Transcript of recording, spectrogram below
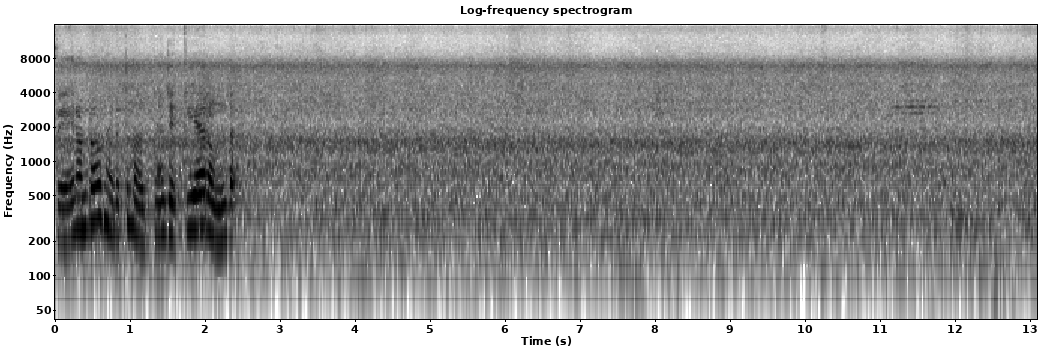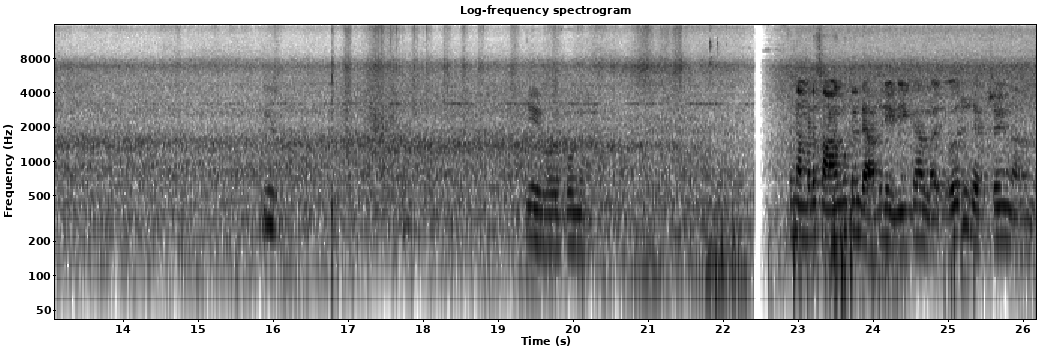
പേനുണ്ടോ എന്ന് എടുക്കുന്നത് ഞാൻ ചെക്ക് ചെയ്യാറുണ്ട്. ഏ കുഴപ്പമൊന്നുമില്ല. നമ്മുടെ സാങ്കുട്ടൻ രാവിലെ എണീക്കാനുള്ള ഒരു രക്ഷയും കാണുന്നു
